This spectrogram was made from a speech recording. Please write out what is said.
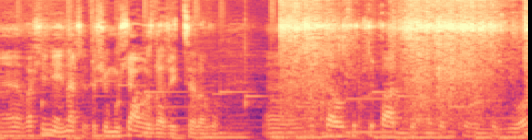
E, właśnie nie, inaczej, to się musiało zdarzyć celowo. E, stało się przypadkiem, a to się rozchodziło.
